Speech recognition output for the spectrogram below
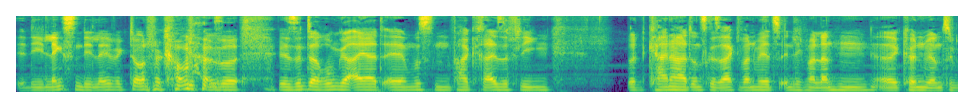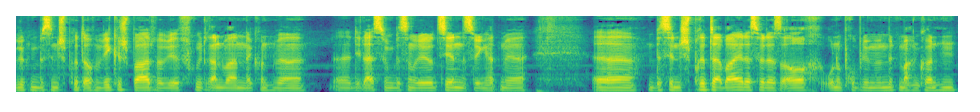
die längsten Delay-Vektoren bekommen. Also wir sind da rumgeeiert, ey, mussten ein paar Kreise fliegen und keiner hat uns gesagt, wann wir jetzt endlich mal landen äh, können. Wir haben zum Glück ein bisschen Sprit auf dem Weg gespart, weil wir früh dran waren. Da konnten wir äh, die Leistung ein bisschen reduzieren. Deswegen hatten wir äh, ein bisschen Sprit dabei, dass wir das auch ohne Probleme mitmachen konnten.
